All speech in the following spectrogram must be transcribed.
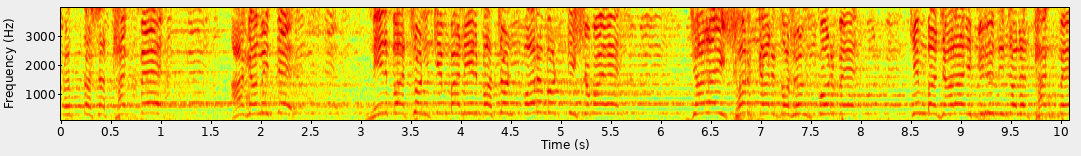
প্রত্যাশা থাকবে। আগামীতে নির্বাচন কিংবা নির্বাচন পরবর্তী সময়ে যারাই সরকার গঠন করবে কিংবা যারাই বিরোধী দলে থাকবে,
